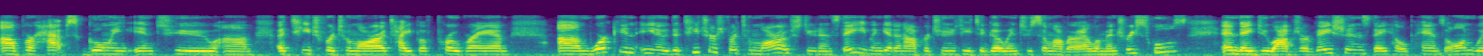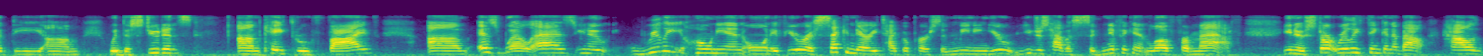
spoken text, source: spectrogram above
uh, perhaps going into um, a Teach for Tomorrow type of program. Um, working, you know, the Teachers for Tomorrow students, they even get an opportunity to go into some of our elementary schools, and they do observations. They help hands on with the um, with the students, um, K through five um, as well as you know really hone in on if you're a secondary type of person meaning you're you just have a significant love for math. You know start really thinking about how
